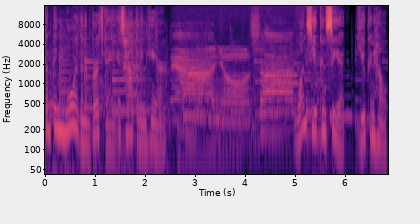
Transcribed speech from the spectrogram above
Something more than a birthday is happening here. Once you can see it, you can help.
